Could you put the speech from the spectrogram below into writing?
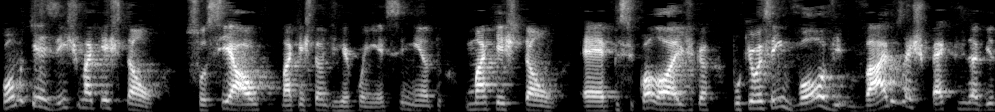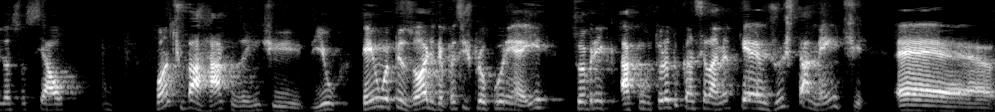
como que existe uma questão social, uma questão de reconhecimento, uma questão é, psicológica, porque você envolve vários aspectos da vida social. Quantos barracos a gente viu? Tem um episódio, depois vocês procurem aí, sobre a cultura do cancelamento, que é justamente é,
